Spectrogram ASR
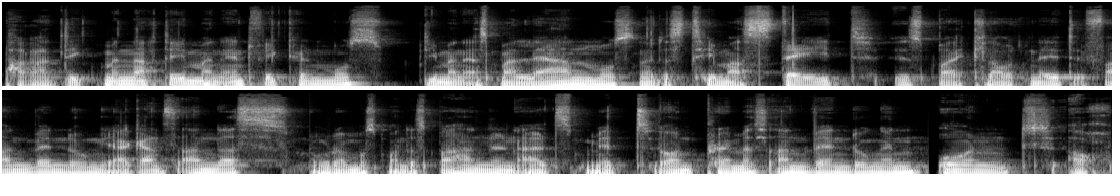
Paradigmen, nach denen man entwickeln muss, die man erstmal lernen muss. Ne? Das Thema State ist bei Cloud-Native-Anwendungen ja ganz anders oder muss man das behandeln als mit On-Premise-Anwendungen und auch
